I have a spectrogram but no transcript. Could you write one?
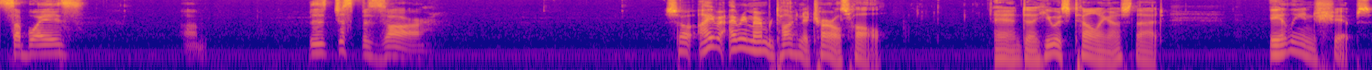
subways. It's just bizarre. So I, I remember talking to Charles Hall, and uh, he was telling us that alien ships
